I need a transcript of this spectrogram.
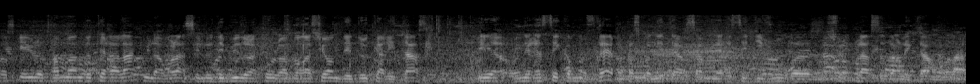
Lorsqu'il y a eu le tremblement de terre à l'Aquila, voilà, c'est le début de la collaboration des deux Caritas. Et euh, on est resté comme frères parce qu'on était ensemble, on est resté dix jours euh, sur place dans les camps. Voilà.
